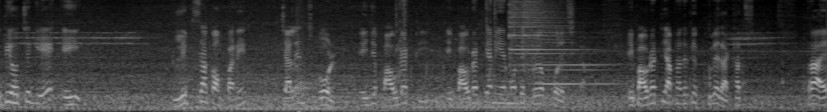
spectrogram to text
এটি হচ্ছে গিয়ে এই লিপসা কোম্পানির চ্যালেঞ্জ গোল্ড এই যে পাউডারটি এই পাউডারটি আমি এর মধ্যে প্রয়োগ করেছিলাম। এই পাউডারটি আপনাদেরকে খুলে দেখাচ্ছি। প্রায়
